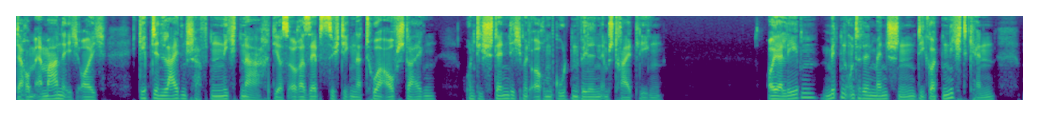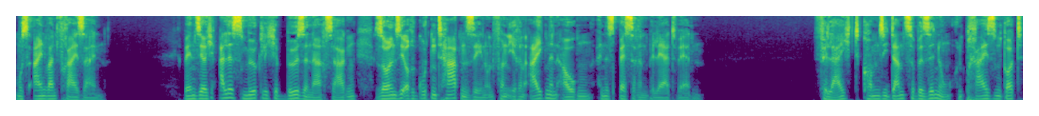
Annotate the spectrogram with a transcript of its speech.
Darum ermahne ich euch, gebt den Leidenschaften nicht nach, die aus eurer selbstsüchtigen Natur aufsteigen und die ständig mit eurem guten Willen im Streit liegen. Euer Leben mitten unter den Menschen, die Gott nicht kennen, muss einwandfrei sein. Wenn sie euch alles mögliche Böse nachsagen, sollen sie eure guten Taten sehen und von ihren eigenen Augen eines Besseren belehrt werden. Vielleicht kommen sie dann zur Besinnung und preisen Gott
